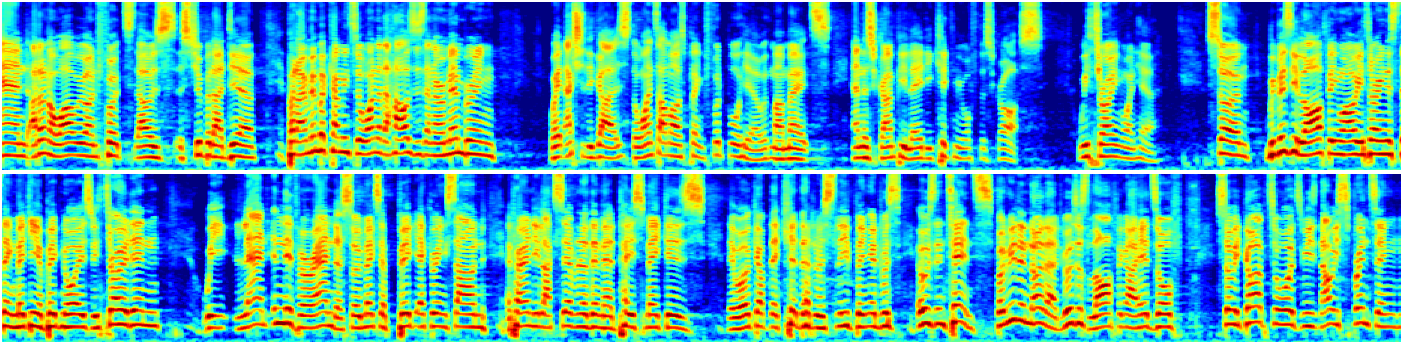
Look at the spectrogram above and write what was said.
And I don't know why we were on foot. That was a stupid idea. But I remember coming to one of the houses and I remembering, wait, actually, guys, the one time I was playing football here with my mates, and this grumpy lady kicked me off this grass. We're throwing one here. So we're busy laughing while we're throwing this thing, making a big noise. We throw it in. We land in the veranda, so it makes a big echoing sound. Apparently, like seven of them had pacemakers. They woke up their kid that was sleeping. It was, it was intense, but we didn't know that. We were just laughing our heads off. So we go up towards, we, now we're sprinting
